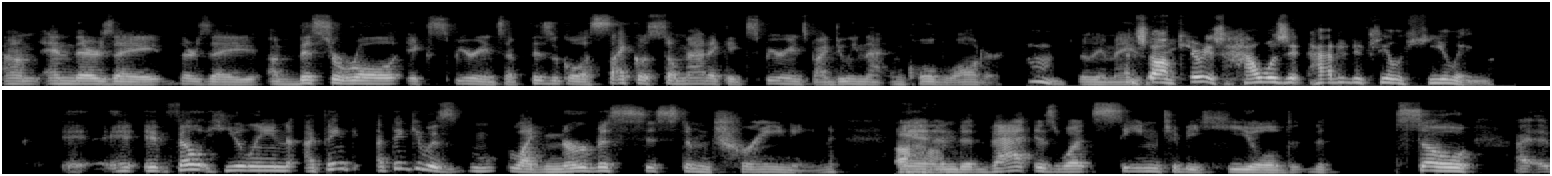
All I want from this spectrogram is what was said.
um, and there's a there's a, a visceral experience a physical a psychosomatic experience by doing that in cold water. Hmm. really amazing. and so i'm curious how was it how did it feel healing? It, it, felt healing. I think i think it was like nervous system training uh-huh. and that is what seemed to be healed so I,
